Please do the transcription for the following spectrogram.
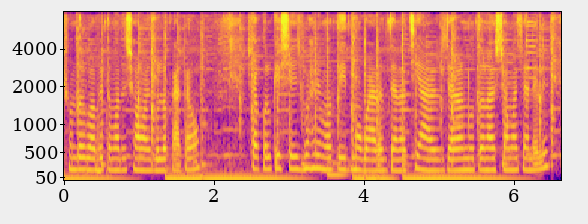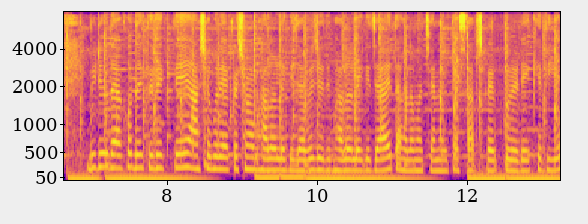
সুন্দরভাবে তোমাদের সময়গুলো কাটাও। সকলকে শেষবারের মতো ঈদ মোবারক জানাচ্ছি। আর যারা নতুন আসছে আমার চ্যানেলে, ভিডিও দেখো দেখতে দেখতে, আশা করি একটা সময় ভালো লেগে যাবে। যদি ভালো লেগে যায়, তাহলে আমার চ্যানেলটা সাবস্ক্রাইব করে রেখে দিও।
